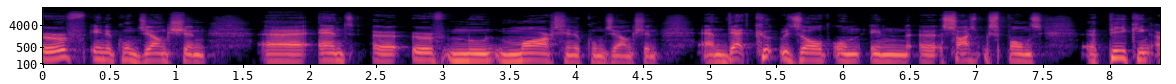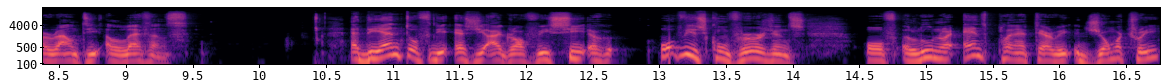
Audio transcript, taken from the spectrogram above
Earth in a conjunction uh, and uh, Earth, Moon, Mars in a conjunction, and that could result on in uh, seismic response uh, peaking around the 11th. At the end of the SSGI graph, we see a obvious convergence of lunar and planetary geometry,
